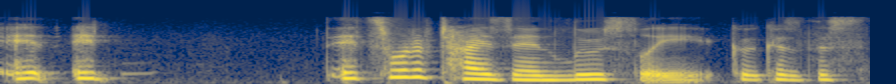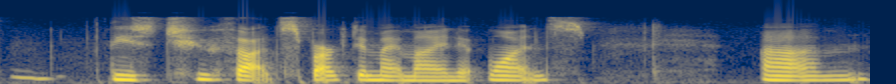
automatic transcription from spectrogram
it it it sort of ties in loosely because this these two thoughts sparked in my mind at once. Um,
